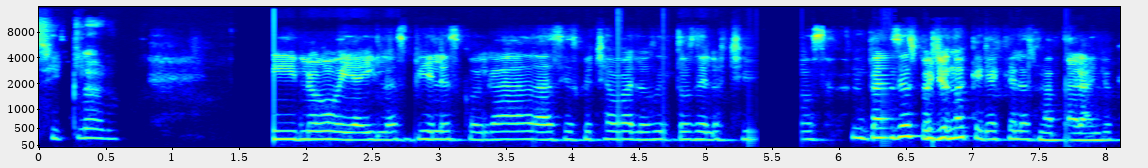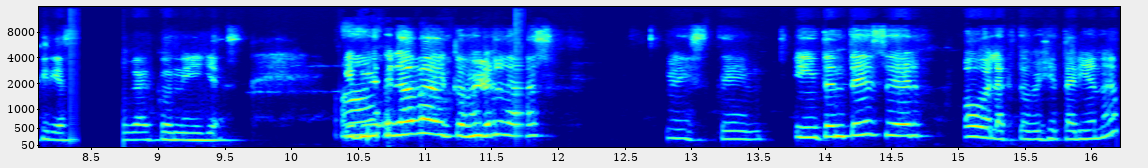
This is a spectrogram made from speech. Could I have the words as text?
Sí, claro. Y luego veía ahí las pieles colgadas y escuchaba los gritos de los chicos. Entonces, pues yo no quería que las mataran, yo quería jugar con ellas. Y me daba a comerlas. Este, intenté ser ovo lacto vegetariana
